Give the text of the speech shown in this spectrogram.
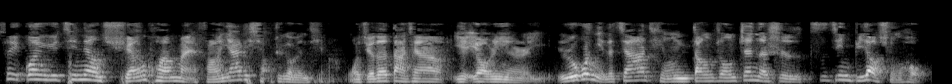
所以，关于尽量全款买房压力小这个问题啊，我觉得大家也要因人而异。如果你的家庭当中真的是资金比较雄厚，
